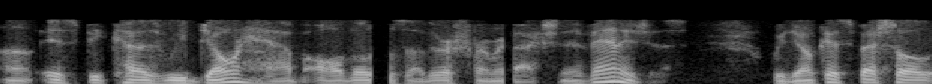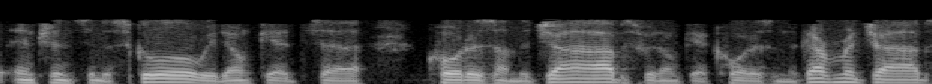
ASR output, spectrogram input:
uh, is because we don't have all those other affirmative action advantages. We don't get special entrance into school. We don't get uh, quotas on the jobs. We don't get quotas in the government jobs.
